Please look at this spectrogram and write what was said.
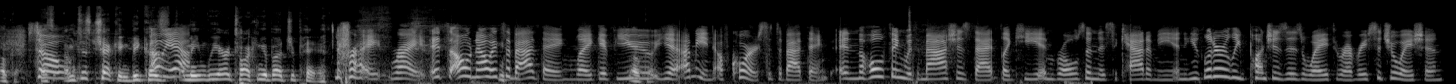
Okay. So I'm just checking because oh, yeah. I mean we are talking about Japan. Right, right. It's oh no, it's a bad thing. Like if you okay. yeah, I mean, of course it's a bad thing. And the whole thing with Mash is that like he enrolls in this academy and he literally punches his way through every situation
